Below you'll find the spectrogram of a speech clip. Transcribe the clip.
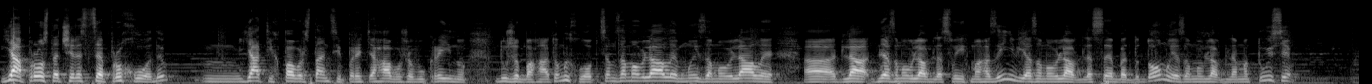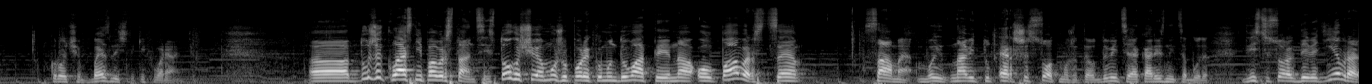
Я просто через це проходив. Я тих паверстанцій перетягав уже в Україну дуже багато. Ми хлопцям замовляли. Ми замовляли для, для замовляв для своїх магазинів. Я замовляв для себе додому, я замовляв для матусі. Коротше, безліч таких варіантів. Е, Дуже класні паверстанції. З того, що я можу порекомендувати на All Powers, це саме ви навіть тут R600 можете. От дивіться, яка різниця буде. 249 євро.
